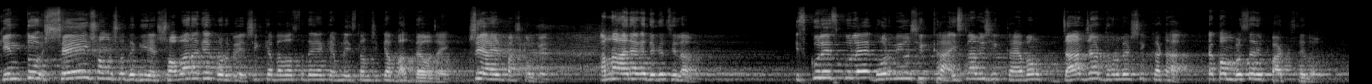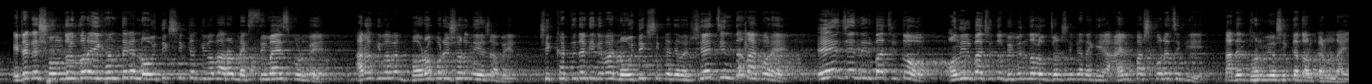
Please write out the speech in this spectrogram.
কিন্তু সেই সংসদে গিয়ে সবার আগে করবে, শিক্ষা ব্যবস্থা থেকে কেমনি ইসলাম শিক্ষা বাদ দেওয়া যায়? সেই আইন পাশ করবে। আমরা আইন আগে দেখেছিলাম। স্কুলে স্কুলে ধর্মীয় শিক্ষা, ইসলামী শিক্ষা এবং যার যার ধর্মের শিক্ষাটা একটা কম্পালসারি পার্ট ছিল। এটাকে সুন্দর করে এখান থেকে নৈতিক শিক্ষা কীভাবে আরও ম্যাক্সিমাইজ করবে? আরও কীভাবে বড় পরিসরে নিয়ে যাবে, শিক্ষার্থীদেরকে কীভাবে নৈতিক শিক্ষা দেবে, সে চিন্তা না করে। এই যে নির্বাচিত, অনির্বাচিত বিভিন্ন লোকজন সেখানে গিয়ে আইন পাশ করেছে কি? তাদের ধর্মীয় শিক্ষা দরকার নাই।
